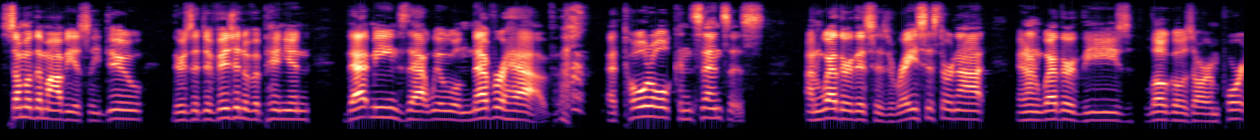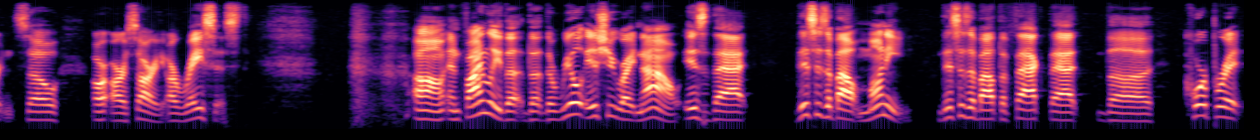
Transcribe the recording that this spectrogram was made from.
Some of them obviously do. There's a division of opinion. That means that we will never have a total consensus on whether this is racist or not and on whether these logos are important. So, or are sorry, are racist. Uh, and finally, the, the, the real issue right now is that this is about money. This is about the fact that the corporate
